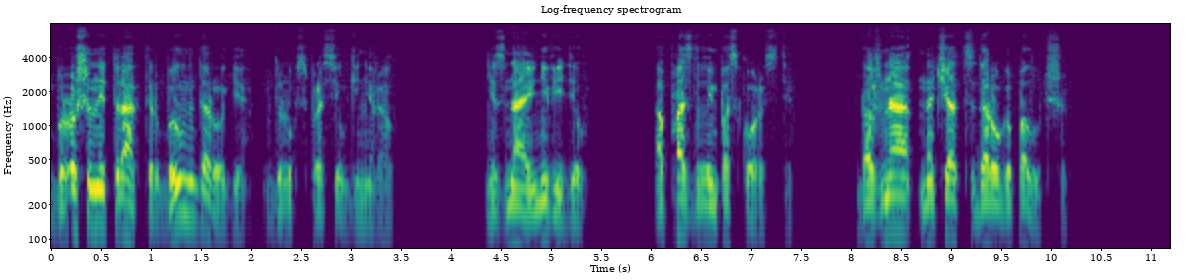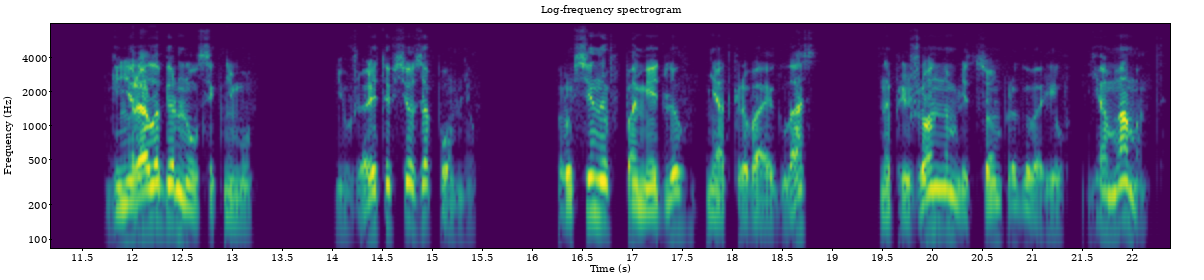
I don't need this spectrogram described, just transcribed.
Брошенный трактор был на дороге? Вдруг спросил генерал. Не знаю, не видел. Опаздываем по скорости. Должна начаться дорога получше. Генерал обернулся к нему. Неужели ты все запомнил? Русинов помедлил, не открывая глаз, напряженным лицом проговорил. Я мамонт.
